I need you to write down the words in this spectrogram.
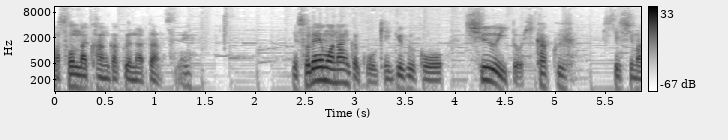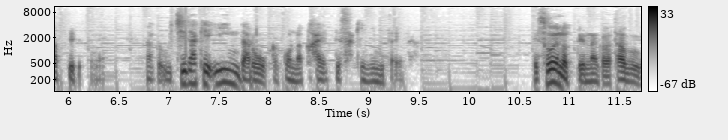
あ、そんな感覚になったんですね。で、それもなんかこう、結局こう、周囲と比較してしまってですね、なんかうちだけいいんだろうか、こんな帰って先にみたいな。で、そういうのってなんか多分、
